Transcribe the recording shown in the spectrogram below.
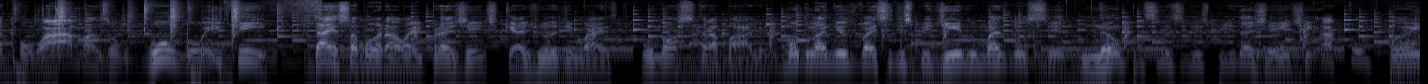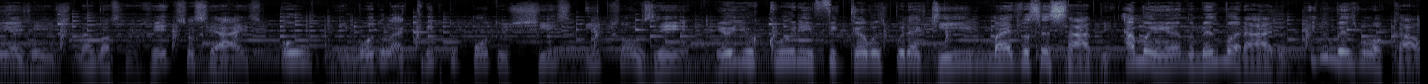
Apple, Amazon, Google, enfim. Dá essa moral aí pra gente que ajuda demais o nosso trabalho. O Modular News vai se despedindo, mas você não precisa se despedir da gente. Acompanhe a gente nas nossas redes sociais ou em modularcrypto.xyz. Eu e o Curi ficamos por aqui, mas você sabe, amanhã no mesmo horário e no mesmo local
